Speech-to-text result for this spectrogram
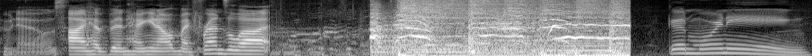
Who knows? I have been hanging out with my friends a lot. Good morning.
